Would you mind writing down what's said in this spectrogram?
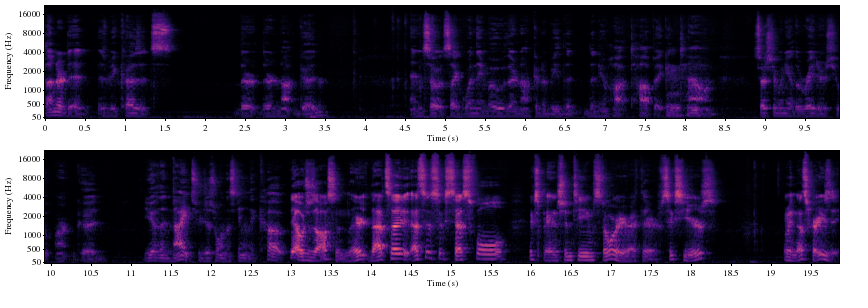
Thunder did is because it's they're they're not good, and so it's like when they move, they're not going to be the the new hot topic in Mhm. town, especially when you have the Raiders who aren't good. You have the Knights who just won the Stanley Cup. Yeah, which is awesome. There, that's a that's a successful expansion team story right there. Six years. I mean, that's crazy.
